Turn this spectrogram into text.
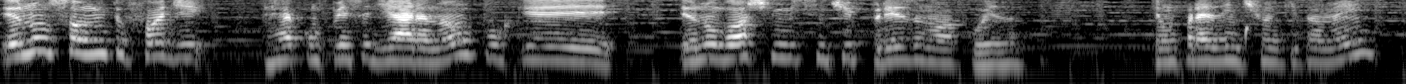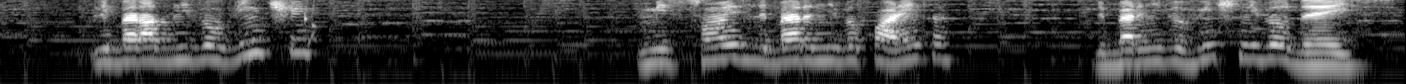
Eu não sou muito fã de recompensa diária, não, porque eu não gosto de me sentir preso numa coisa. Tem um presentinho aqui também. Liberado nível 20. Missões, libera nível 40. Libera nível 20 nível 10.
